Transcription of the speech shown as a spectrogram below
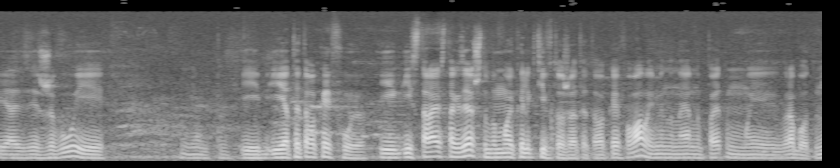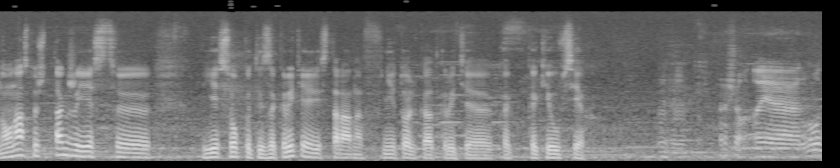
я здесь живу и и, и от этого кайфую. И, и стараюсь так сделать, чтобы мой коллектив тоже от этого кайфовал. Именно, наверное, поэтому мы работаем. Но у нас точно так же есть, э, есть опыт и закрытия ресторанов, не только открытия, как, как и у всех. Хорошо. Э, ну,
